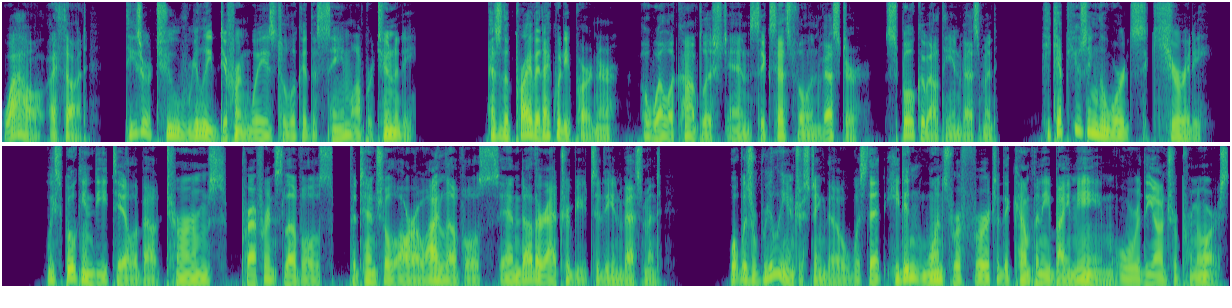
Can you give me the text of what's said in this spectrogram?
Wow, I thought, these are two really different ways to look at the same opportunity. As the private equity partner, a well accomplished and successful investor, spoke about the investment, he kept using the word security. We spoke in detail about terms, preference levels, potential ROI levels, and other attributes of the investment. What was really interesting, though, was that he didn't once refer to the company by name or the entrepreneurs.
